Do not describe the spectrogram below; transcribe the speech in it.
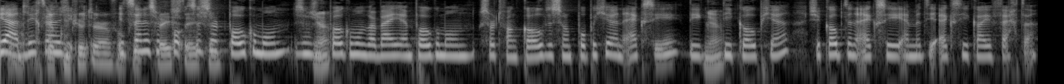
Ja, het ligt aan computer of op Het zijn een soort, het is een soort Pokémon. Het is een soort Ja. Pokémon waarbij je een Pokémon soort van koopt. Dus zo'n poppetje, een Axie, die, Ja. die koop je. Dus je koopt een Axie en met die Axie kan je vechten.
